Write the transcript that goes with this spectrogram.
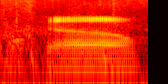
Let's go.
